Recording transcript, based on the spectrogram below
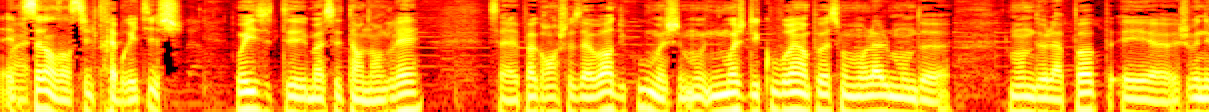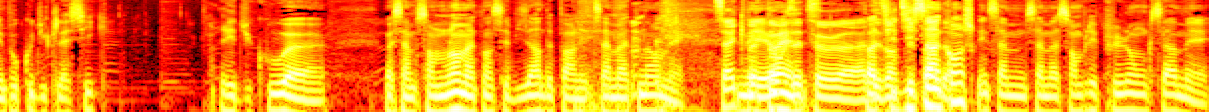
et tout ça dans un style très british. Oui, c'était bah, c'était en anglais. Ça n'avait pas grand-chose à voir. Du coup, moi je, moi, je découvrais un peu à ce moment-là le monde monde de la pop et euh, je venais beaucoup du classique. Et du coup, euh, ça me semble long maintenant, c'est bizarre de parler de ça maintenant, mais. c'est vrai que maintenant vous êtes euh, à des tu 5 ans, ça m'a semblé plus long que ça, mais.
